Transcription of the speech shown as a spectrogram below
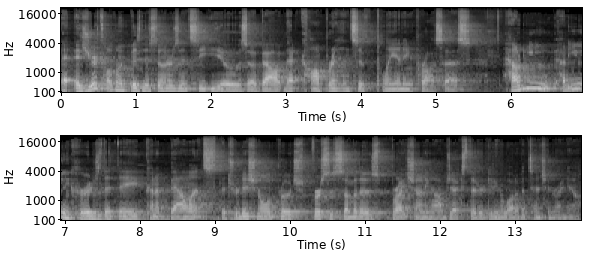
as you're talking with business owners and CEOs about that comprehensive planning process, how do you how do you encourage that they kind of balance the traditional approach versus some of those bright shining objects that are getting a lot of attention right now?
